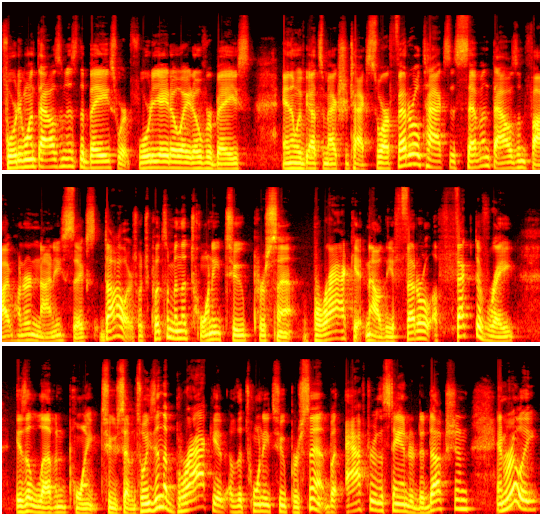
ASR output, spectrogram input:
41,000 is the base. We're at 4808 over base. And then we've got some extra tax. So our federal tax is $7,596, which puts them in the 22% bracket. Now, the federal effective rate is 11.27. So he's in the bracket of the 22%, but after the standard deduction, and really,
